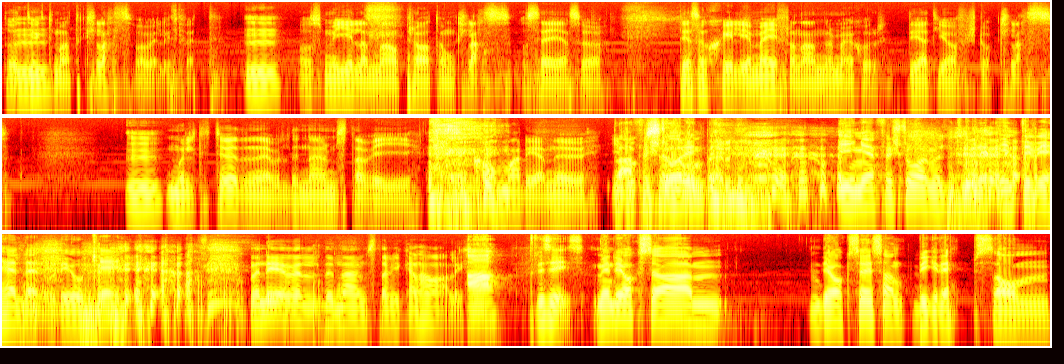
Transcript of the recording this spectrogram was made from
Då Mm. tyckte man att klass var väldigt fett. Mm. Och så gillade man att prata om klass och säga så. Det som skiljer mig från andra människor, det är att jag förstår klass. Mm. Multituden är väl det närmsta vi kan komma det nu i Va, förstår inte. Ingen förstår multituden, inte vi heller och det är okej. Men det är väl det närmsta vi kan ha. Liksom. Ja, precis. Men det är också, um, det är också ett sånt begrepp som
